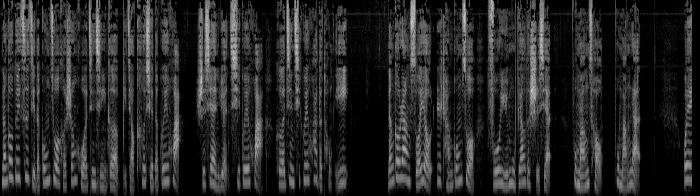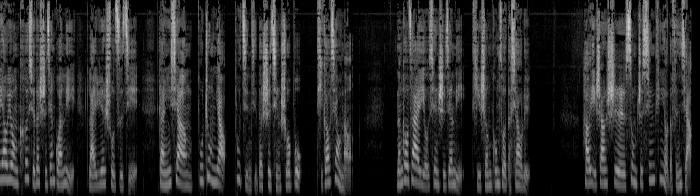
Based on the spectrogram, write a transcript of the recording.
能够对自己的工作和生活进行一个比较科学的规划，实现远期规划和近期规划的统一，能够让所有日常工作服务于目标的实现，不盲从，不茫然。我也要用科学的时间管理来约束自己，敢于向不重要、不紧急的事情说不，提高效能，能够在有限时间里提升工作的效率。好，以上是宋志新听友的分享。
